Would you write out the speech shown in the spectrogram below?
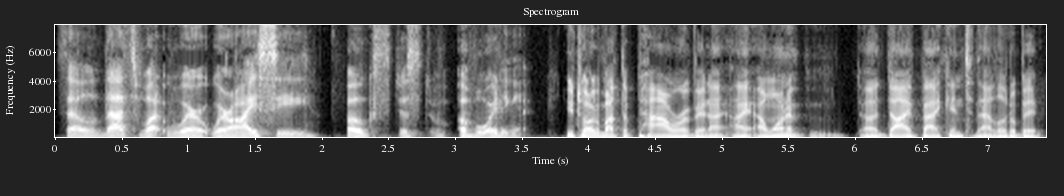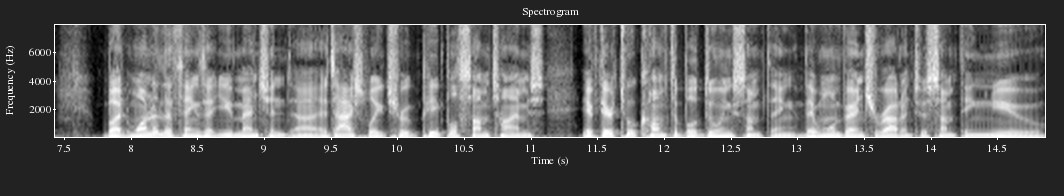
So that's what where where I see folks just avoiding it. You talk about the power of it. I, I, I want to uh, dive back into that a little bit. But one of the things that you mentioned, uh, it's actually true. People sometimes, if they're too comfortable doing something, they won't venture out into something new.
